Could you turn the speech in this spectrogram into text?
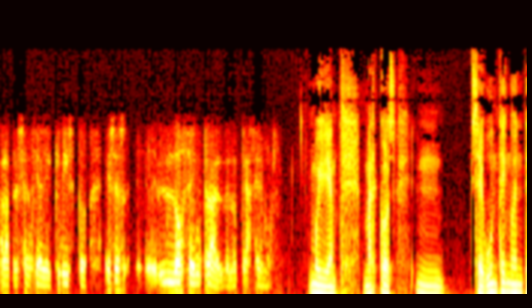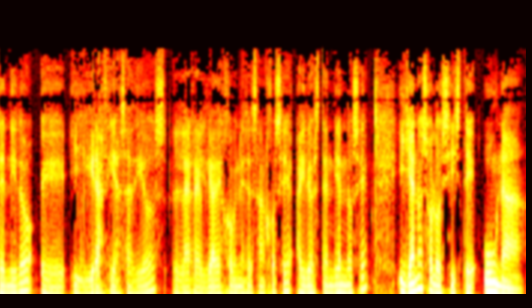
a la presencia de Cristo. Ese es eh, lo central de lo que hacemos. Muy bien. Marcos, mm, según tengo entendido, eh, y gracias a Dios, la realidad de jóvenes de San José ha ido extendiéndose y ya no solo existe una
